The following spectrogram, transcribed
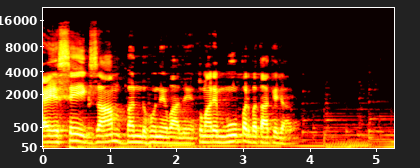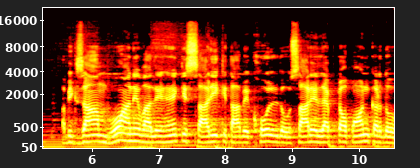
ऐसे एग्ज़ाम बंद होने वाले हैं। तुम्हारे मुँह पर बता के जा रहा अब एग्ज़ाम वो आने वाले हैं कि सारी किताबें खोल दो, सारे लैपटॉप ऑन कर दो।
